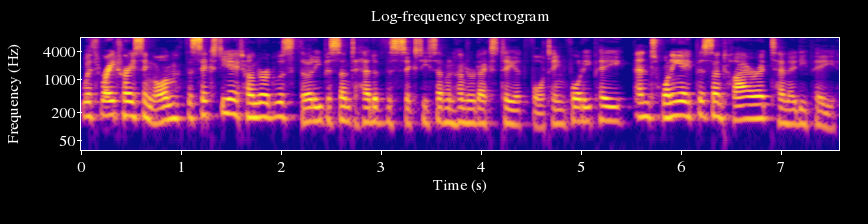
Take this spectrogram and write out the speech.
With ray tracing on, the 6800 was 30% ahead of the 6700 XT at 1440p, and 28% higher at 1080p.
